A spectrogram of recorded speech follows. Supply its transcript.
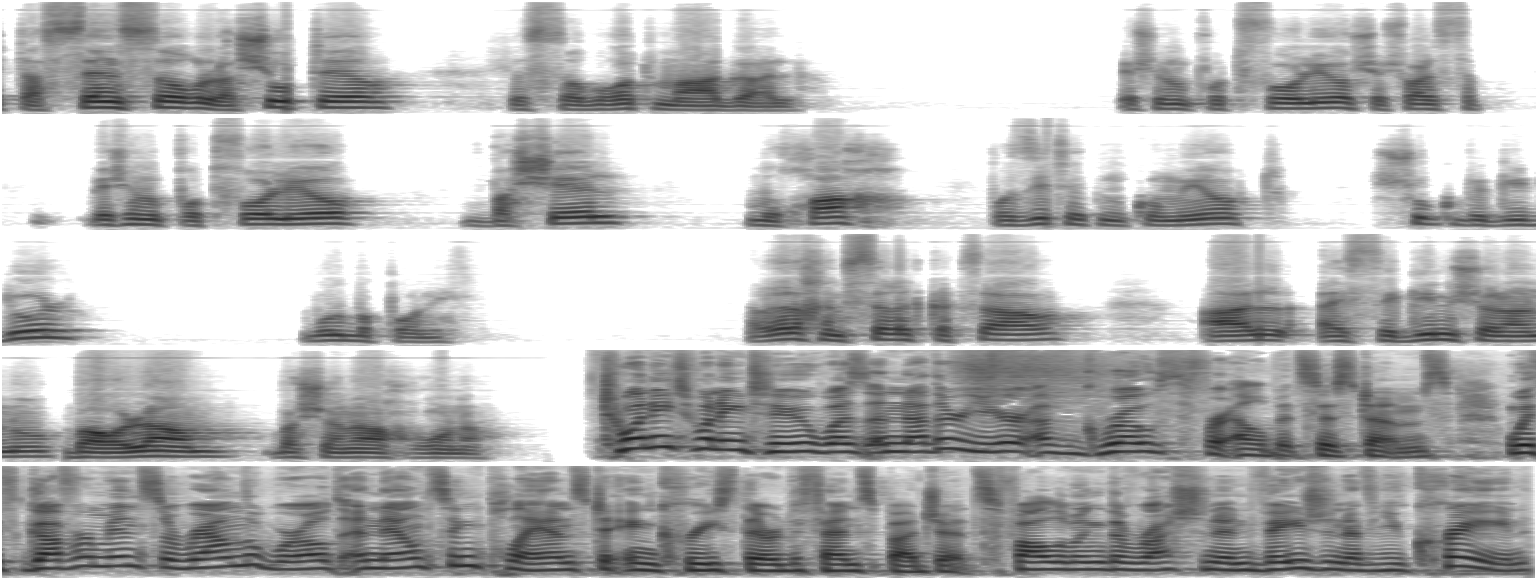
את הסנסור לשוטר וסוגרות מעגל. יש לנו פורטפוליו שאפשר לספ... יש לנו פורטפוליו בשל, מוכח, פוזיציות מקומיות, שוק בגידול, בול בפוני. אראה לכם סרט קצר על ההישגים שלנו בעולם בשנה האחרונה. 2022 was another year of growth for Elbit Systems, with governments around the world announcing plans to increase their defense budgets following the Russian invasion of Ukraine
